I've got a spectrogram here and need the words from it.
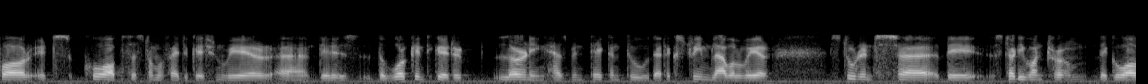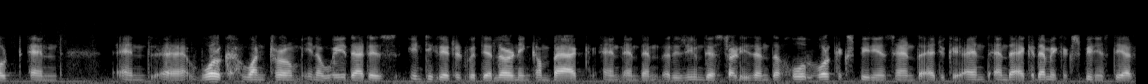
for its co-op system of education, where there is the work integrated learning has been taken to that extreme level where students they study one term, they go out and and uh, work one term in a way that is integrated with their learning, come back and, and then resume their studies, and the whole work experience and the educa- and, and the academic experience they are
